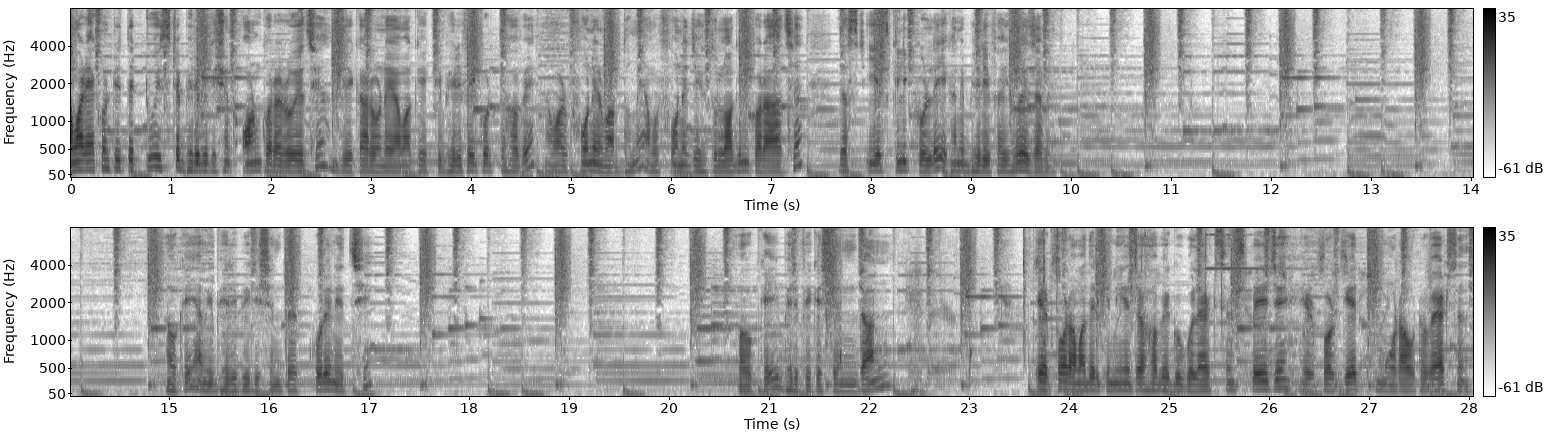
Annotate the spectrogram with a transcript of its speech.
আমার অ্যাকাউন্টটিতে টু স্টেপ ভেরিফিকেশন অন করা রয়েছে, যে কারণে আমাকে একটি ভেরিফাই করতে হবে আমার ফোনের মাধ্যমে। আমার ফোনে যেহেতু লগ করা আছে জাস্ট ইয়েস ক্লিক করলে এখানে ভেরিফাই হয়ে যাবে। ওকে আমি ভেরিফিকেশনটা করে নিচ্ছি। ওকে ভেরিফিকেশন ডান এরপর আমাদেরকে নিয়ে যাওয়া হবে গুগল অ্যাডসেন্স পেজে এরপর get more out of AdSense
